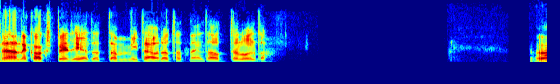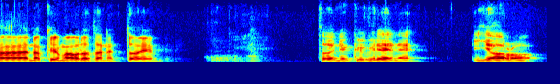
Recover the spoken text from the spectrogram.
nämä on ne kaksi peliä. Tota, mitä odotat näiltä otteluilta? Öö, no kyllä mä odotan, että toi, toi nykyvireinen Jaro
